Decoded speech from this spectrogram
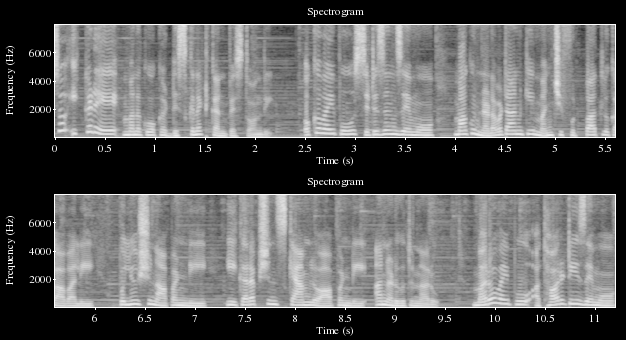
సో ఇక్కడే మనకు ఒక డిస్కనెక్ట్ కనిపిస్తోంది. ఒకవైపు సిటిజన్స్ ఏమో మాకు నడవటానికి మంచి ఫుట్పాత్లు కావాలి పొల్యూషన్ ఆపండి ఈ కరప్షన్ స్కామ్లు ఆపండి అని అడుగుతున్నారు. మరోవైపు అథారిటీస్ ఏమో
